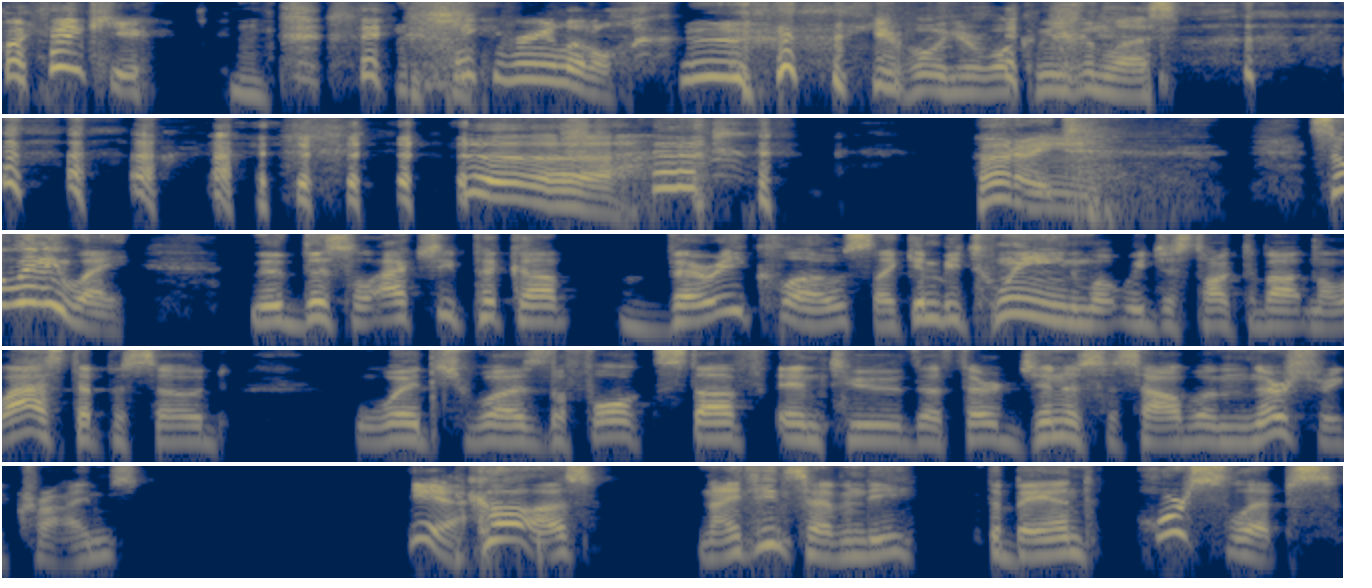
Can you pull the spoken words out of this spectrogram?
Well, thank you. Hmm. thank you very little. you're, you're welcome even less. Uh, all right. Mm. So, anyway, this will actually pick up very close, like in between what we just talked about in the last episode, which was the folk stuff into the third Genesis album, Nursery Cryme, Yeah, because 1970, the band Horslips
